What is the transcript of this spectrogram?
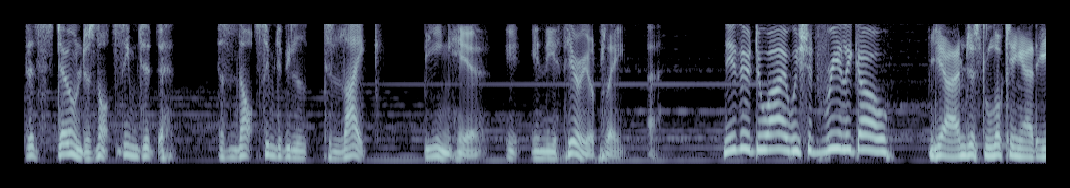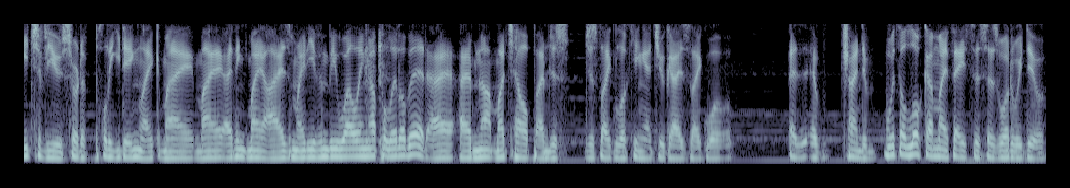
the stone does not seem to does not seem to be to like being here in, in the ethereal plane. Uh, Neither do I. We should really go. Yeah, I'm just looking at each of you, sort of pleading. Like my my, I think my eyes might even be welling up a little bit. I, I'm not much help. I'm just just like looking at you guys, like, whoa, as, uh, trying to with a look on my face that says, "What do we do?"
